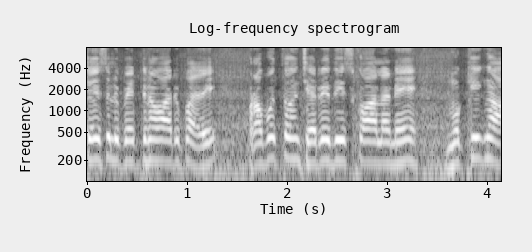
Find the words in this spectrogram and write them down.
కేసులు పెట్టిన వారిపై ప్రభుత్వం చర్య తీసుకోవాలని ముఖ్యంగా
